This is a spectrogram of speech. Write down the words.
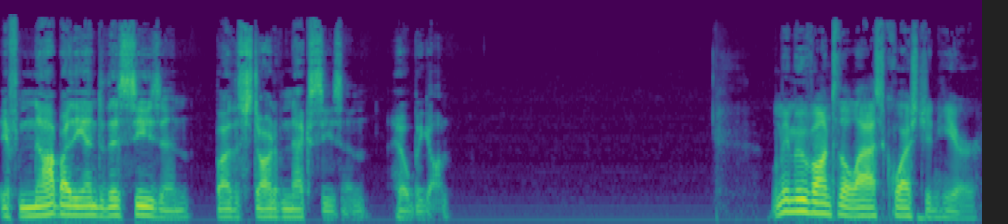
If not by the end of this season, by the start of next season, he'll be gone. Let me move on to the last question here.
